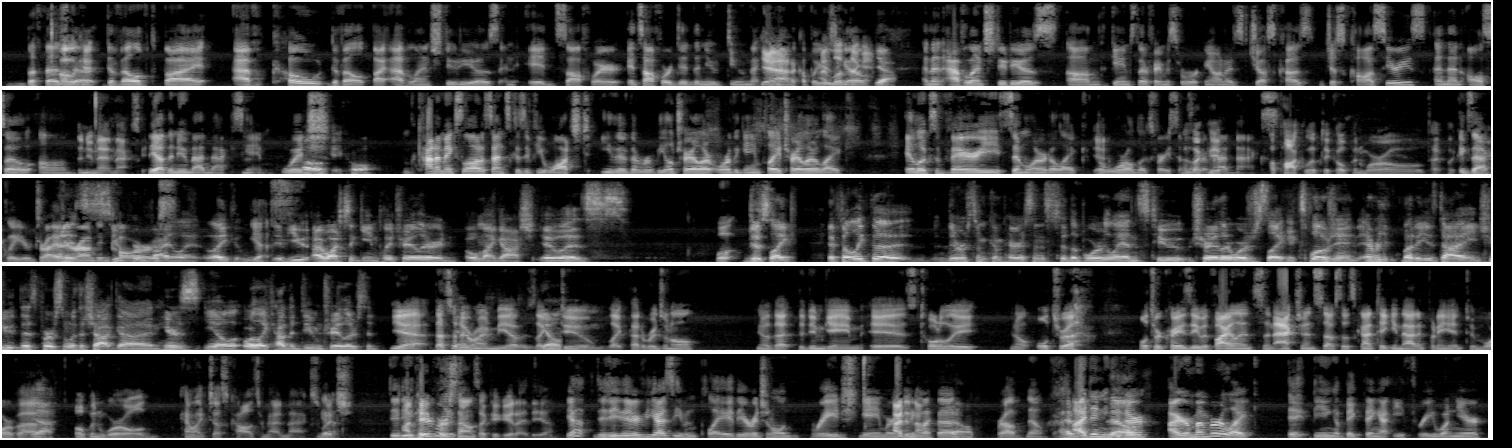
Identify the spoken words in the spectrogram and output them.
Oh, okay. developed by Av- co-developed by Avalanche Studios and id Software. id Software did the new Doom that came out a couple I years love that ago, game. Yeah. and then Avalanche Studios, um, the games they're famous for working on is Just Cause, Just Cause series, and then also, um, The new Mad Max game. yeah, the new Mad Max Hmm. game, which Oh, okay, cool. Kind of makes a lot of sense because if you watched either the reveal trailer or the gameplay trailer, like it looks very similar to like Yeah. the world looks very similar like to the Mad Max. Apocalyptic open world type of Exactly, you're And driving it's around in super cars. violent. Like, Yes. if you, I watched the gameplay trailer, and oh my gosh, it was Well, just like it felt like the there were some comparisons to the Borderlands 2 trailer where it's just like explosion, everybody is dying, shoot this person with a shotgun. Here's you know, or like how the Doom trailers did. Yeah, that's what it reminded me of. Is like You know. Doom, like that original. You know that the Doom game is totally you know ultra, ultra crazy with violence and action and stuff. So it's kind of taking that and putting it into more of a Yeah. open world, kind of like Just Cause or Mad Max, Yeah. which Did on paper you, sounds like a good idea. yeah? Did either of you guys even play the original Rage game or I did anything not. like that? No. Rob, no, I've- I didn't no. either. I remember like it being a big thing at E3 one year,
